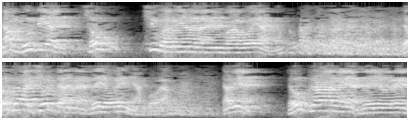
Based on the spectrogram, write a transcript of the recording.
နောက်ဒုတိယချုပ်ရှုပါများလာရင်ဘာပေါ်ရမလဲဒုက္ခချုပ်တာနဲ့လျော်တဲ့ညာပေါ်ရဒါဖြင့်ဒုက္ခနဲ့လျော်တဲ့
